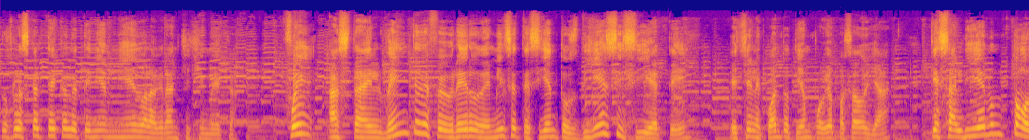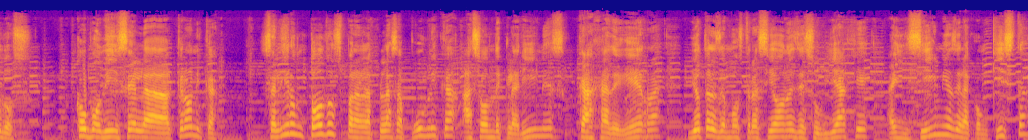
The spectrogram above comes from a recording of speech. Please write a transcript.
Los tlaxcaltecas le tenían miedo a la gran chichimeca. Fue hasta el 20 de febrero de 1717, échenle cuánto tiempo había pasado ya, que salieron todos, como dice la crónica, Salieron todos para la plaza pública a son de clarines, caja de guerra y otras demostraciones de su viaje a insignias de la conquista,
